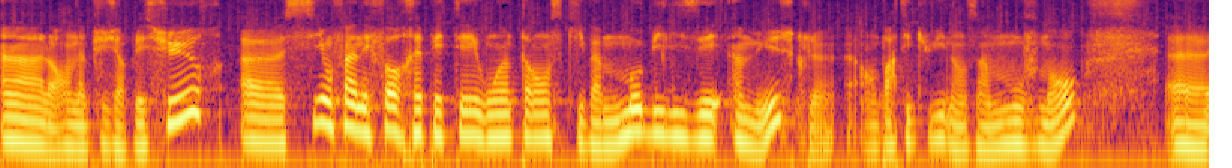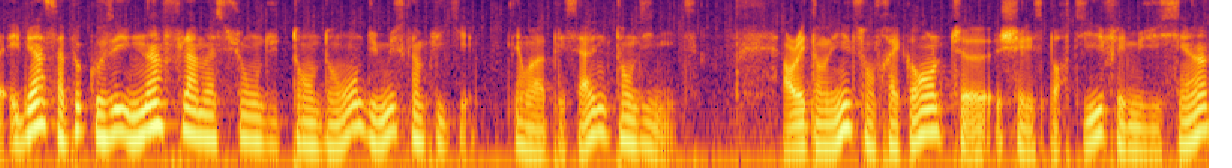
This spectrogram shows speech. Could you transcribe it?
alors on a plusieurs blessures. Euh, si on fait un effort répété ou intense qui va mobiliser un muscle, en particulier dans un mouvement, euh, eh bien ça peut causer une inflammation du tendon, du muscle impliqué. Et on va appeler ça une tendinite. Alors les tendinites sont fréquentes euh, chez les sportifs, les musiciens,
